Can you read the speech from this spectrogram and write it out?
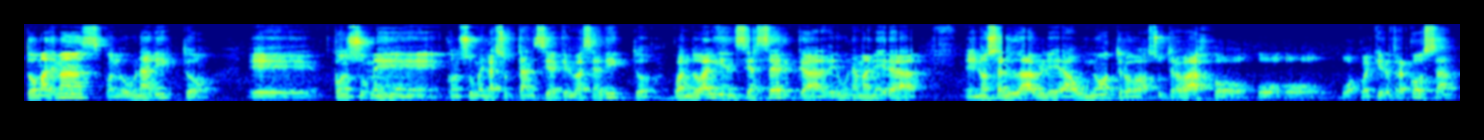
toma de más, cuando un adicto eh, consume, consume la sustancia que lo hace adicto, cuando alguien se acerca de una manera eh, no saludable a un otro, a su trabajo o, a cualquier otra cosa,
